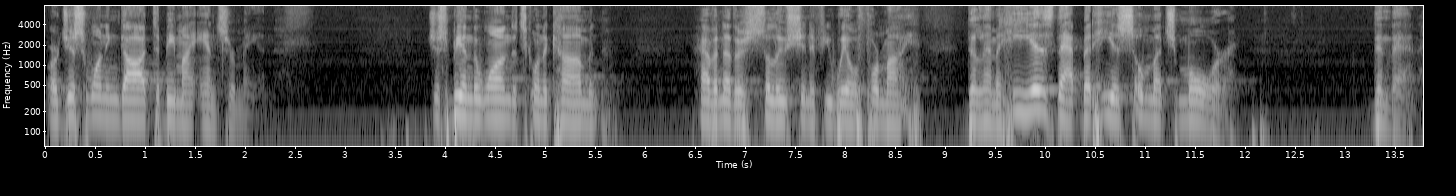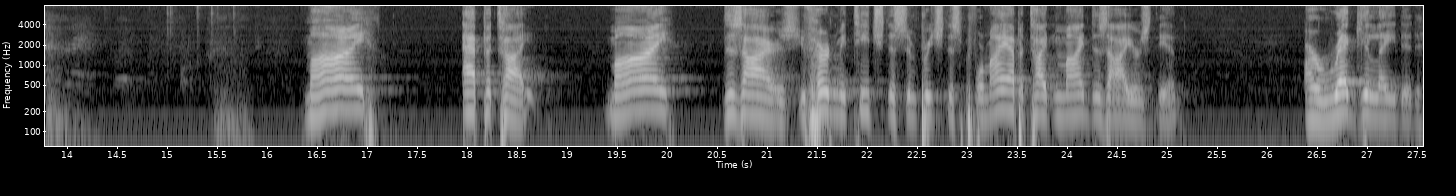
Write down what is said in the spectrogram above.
or just wanting God to be my answer man just being the one that's going to come and have another solution, if you will, for my dilemma. He is that, but He is so much more than that. My appetite, my desires, you've heard me teach this and preach this before. My appetite and my desires then are regulated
